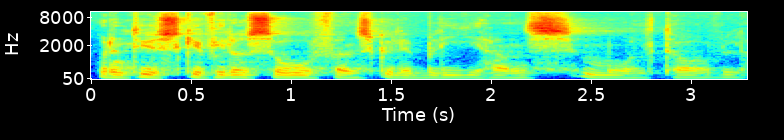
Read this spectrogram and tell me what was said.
och den tyske filosofen skulle bli hans måltavla.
